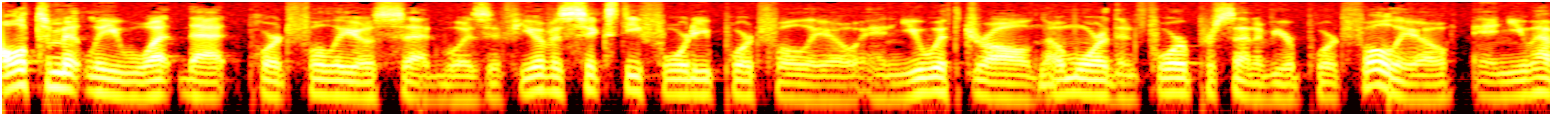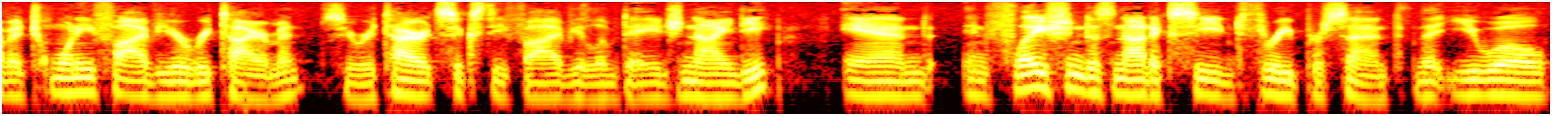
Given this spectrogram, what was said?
ultimately what that portfolio said was if you have a 60-40 portfolio and you withdraw no more than 4% of your portfolio and you have a 25-year retirement so you retire at 65 you live to age 90 and inflation does not exceed 3%, that you will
